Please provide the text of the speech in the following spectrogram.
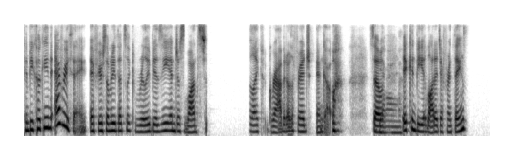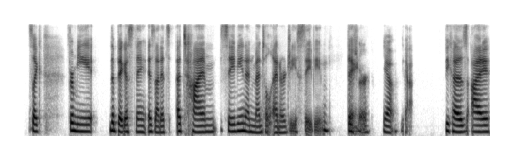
can be cooking everything if you're somebody that's like really busy and just wants to like grab it out of the fridge and go. So yeah. it can be a lot of different things. It's like for me, the biggest thing is that it's a time saving and mental energy saving thing. For sure. Yeah. Yeah. Because I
